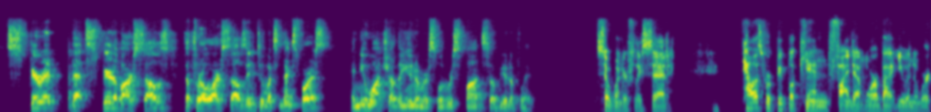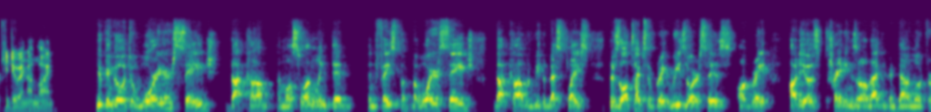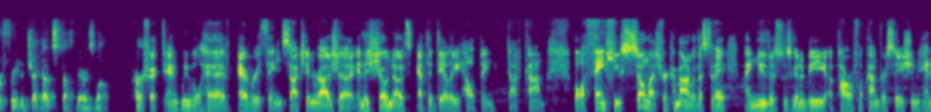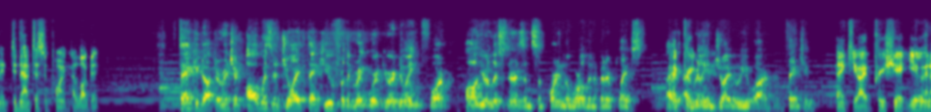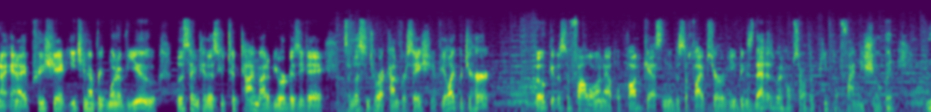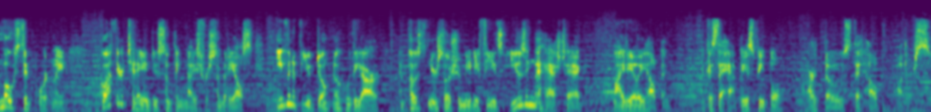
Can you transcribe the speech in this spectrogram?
spirit, that spirit of ourselves to throw ourselves into what's next for us. And you watch how the universe will respond so beautifully. So wonderfully said. Tell us where people can find out more about you and the work you're doing online. You can go to warriorsage.com. I'm also on LinkedIn and Facebook, but warriorsage.com would be the best place. There's all types of great resources, all great audios, trainings, and all that you can download for free to check out stuff there as well. Perfect. And we will have everything, Satyen Raja, in the show notes at thedailyhelping.com. Well, thank you so much for coming on with us today. I knew this was going to be a powerful conversation and it did not disappoint. I loved it. Thank you, Dr. Richard. Always a joy. Thank you for the great work you're doing for all your listeners and supporting the world in a better place. I, I, I really enjoy who you are, and thank you. Thank you. I appreciate you, and I and I appreciate each and every one of you listening to this who took time out of your busy day to listen to our conversation. If you like what you heard, go give us a follow on Apple Podcasts and leave us a five star review because that is what helps other people find the show. But most importantly, go out there today and do something nice for somebody else, even if you don't know who they are, and post in your social media feeds using the hashtag MyDailyHelping because the happiest people are those that help others.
